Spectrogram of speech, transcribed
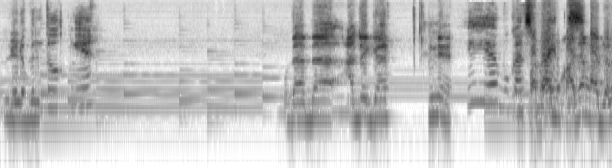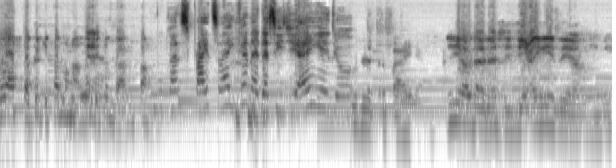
Udah ada bentuknya. Udah ada adegannya. Iya, bukan padahal sprites. mukanya nggak jelas tapi kita menganggap Iya. itu ganteng Bukan sprites lagi kan ada CGI-nya, Jo. Udah terbayang. Iya udah ada CGI gitu yang ini.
